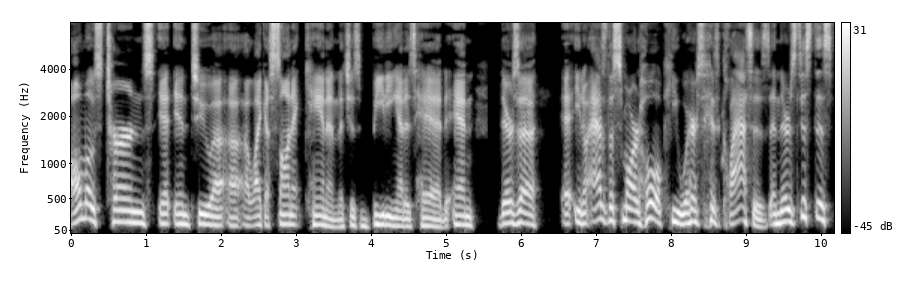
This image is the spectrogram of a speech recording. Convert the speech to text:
almost turns it into a, a, a, like a sonic cannon that's just beating at his head. And there's a, you know, as the smart Hulk, he wears his glasses and there's just this,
